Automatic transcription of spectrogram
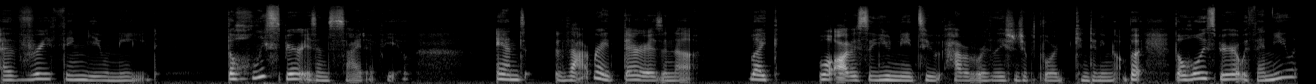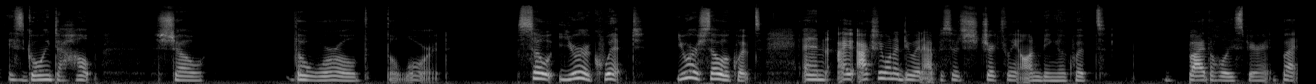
everything you need. The Holy Spirit is inside of you. And that right there is enough. Like, well, obviously, you need to have a relationship with the Lord continuing on, but the Holy Spirit within you is going to help show the world the Lord. So you're equipped. You are so equipped. And I actually want to do an episode strictly on being equipped by the Holy Spirit, but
